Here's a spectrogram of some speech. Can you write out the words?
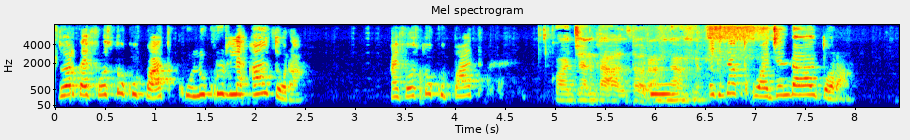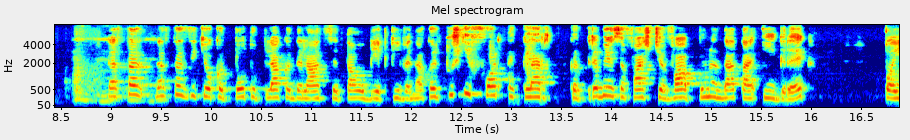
Doar că ai fost ocupat cu lucrurile altora. Ai fost ocupat cu agenda altora. Cu, da. Exact, cu agenda altora. Mm-hmm. De asta, de asta zic eu că totul pleacă de la a seta obiective. Dacă tu știi foarte clar că trebuie să faci ceva până în data Y, păi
